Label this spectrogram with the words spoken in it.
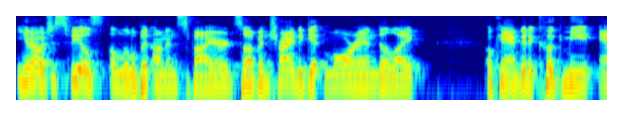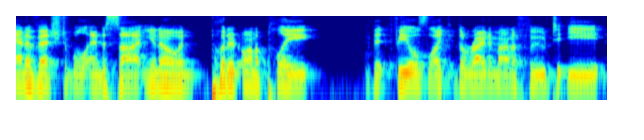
you know, it just feels a little bit uninspired. So I've been trying to get more into like okay, I'm going to cook meat and a vegetable and a side, you know, and put it on a plate that feels like the right amount of food to eat.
